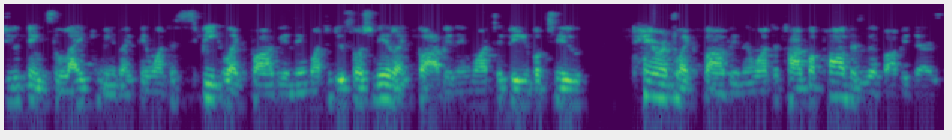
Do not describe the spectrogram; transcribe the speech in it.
do things like me, like they want to speak like Bobby, and they want to do social media like Bobby, and they want to be able to parent like Bobby, and they want to talk about politics like Bobby does.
